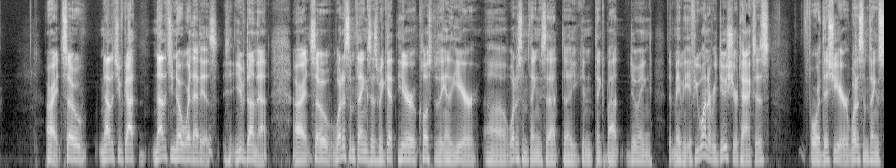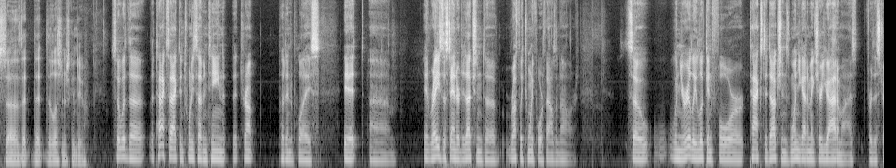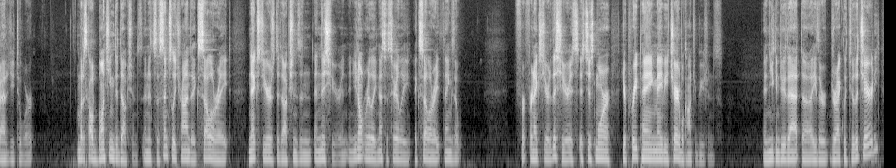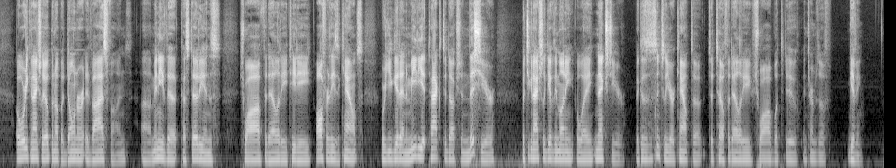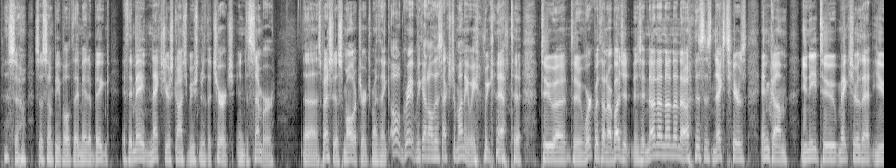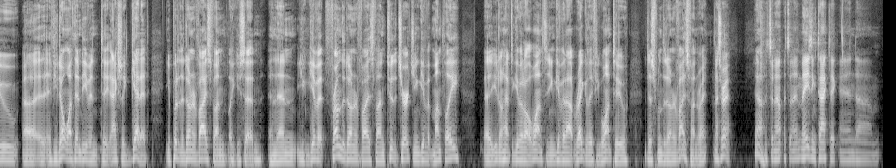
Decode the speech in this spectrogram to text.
All right. So now that you've got, now that you know where that is, you've done that. All right. So what are some things as we get here close to the end of the year? Uh, what are some things that uh, you can think about doing that maybe if you want to reduce your taxes? For this year, what are some things uh, that that the listeners can do? So, with the the Tax Act in 2017 that, that Trump put into place, it um, it raised the standard deduction to roughly twenty four thousand dollars. So, when you're really looking for tax deductions, one you got to make sure you itemize for this strategy to work. But it's called bunching deductions, and it's essentially trying to accelerate next year's deductions in, this year. And, and you don't really necessarily accelerate things that for, for next year. This year, it's it's just more you're prepaying maybe charitable contributions, and you can do that uh, either directly to the charity, or you can actually open up a donor advised fund. Uh, many of the custodians, Schwab, Fidelity, TD, offer these accounts where you get an immediate tax deduction this year, but you can actually give the money away next year because it's essentially your account to to tell Fidelity, Schwab what to do in terms of giving. So, so some people, if they made a big, if they made next year's contribution to the church in December, uh, especially a smaller church, might think, "Oh, great, we got all this extra money we we can have to to uh, to work with on our budget." And say, "No, no, no, no, no. This is next year's income. You need to make sure that you, uh, if you don't want them to even to actually get it, you put it in the donor advised fund, like you said, and then you can give it from the donor advised fund to the church. You can give it monthly." Uh, you don't have to give it all at once. And you can give it out regularly if you want to, just from the donor advised fund, right? That's right. Yeah, it's an it's an amazing tactic, and um,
